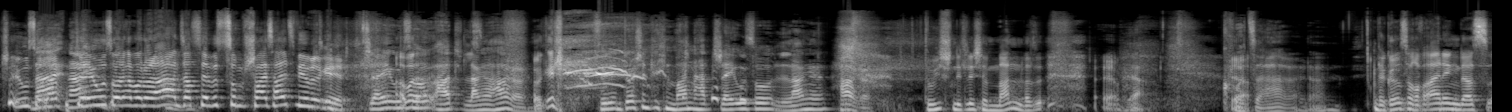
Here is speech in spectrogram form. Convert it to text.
Jey Uso, Nein, hat- nein. Jey Uso hat einfach nur einen Haaransatz, der bis zum scheiß Halswirbel geht. Jay Uso Aber- hat lange Haare. Okay. Für den durchschnittlichen Mann hat Jay Uso lange Haare. Durchschnittliche Mann, was, ja. Ja. Kurze Haare, Alter. Wir können uns darauf einigen, dass äh,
